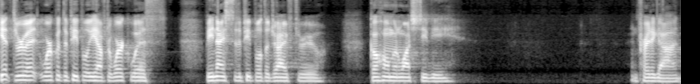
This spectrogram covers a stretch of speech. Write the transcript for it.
Get through it, work with the people you have to work with, be nice to the people at the drive through, go home and watch TV and pray to God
